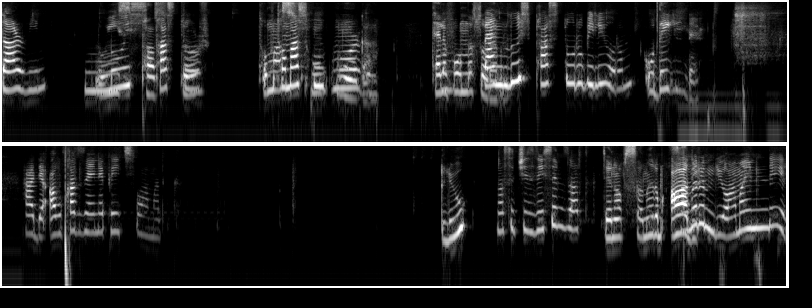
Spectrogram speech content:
Darwin, Louis Louis Pasteur, Pasteur, Thomas, Thomas Morgan. Morgan. Telefonda soralım. Ben Louis Pasteur'u biliyorum. O değil de. Hadi avukat Zeynep'e hiç sormadık. Luke Nasıl çizdiyseniz artık. Cenap sanırım A Sanırım diyor ama emin değil.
